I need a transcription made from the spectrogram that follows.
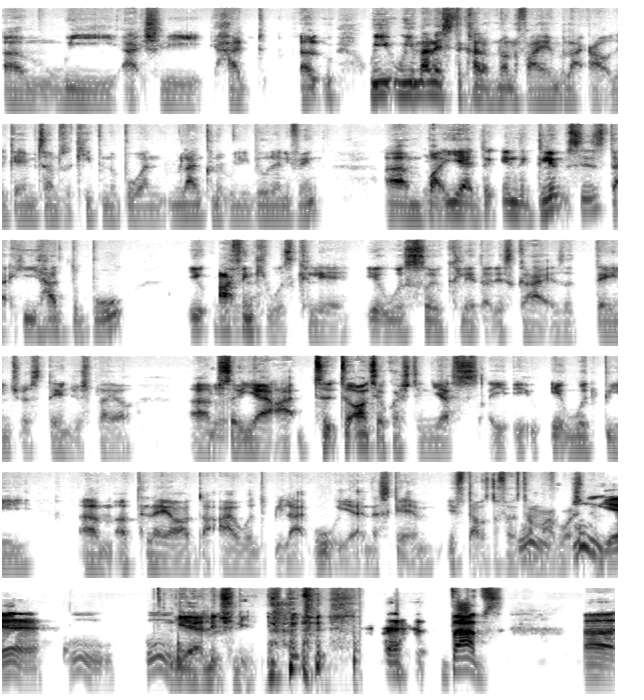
um, we actually had uh, we we managed to kind of nullify him like out of the game in terms of keeping the ball, and Milan couldn't really build anything. Um, but yeah, the, in the glimpses that he had the ball, it, I think it was clear. It was so clear that this guy is a dangerous, dangerous player. Um, yeah. So yeah, I, to, to answer your question, yes, it, it would be um, a player that I would be like, oh yeah, let's get him. If that was the first ooh, time I watched. Oh yeah, oh ooh. yeah, literally. Babs, uh,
